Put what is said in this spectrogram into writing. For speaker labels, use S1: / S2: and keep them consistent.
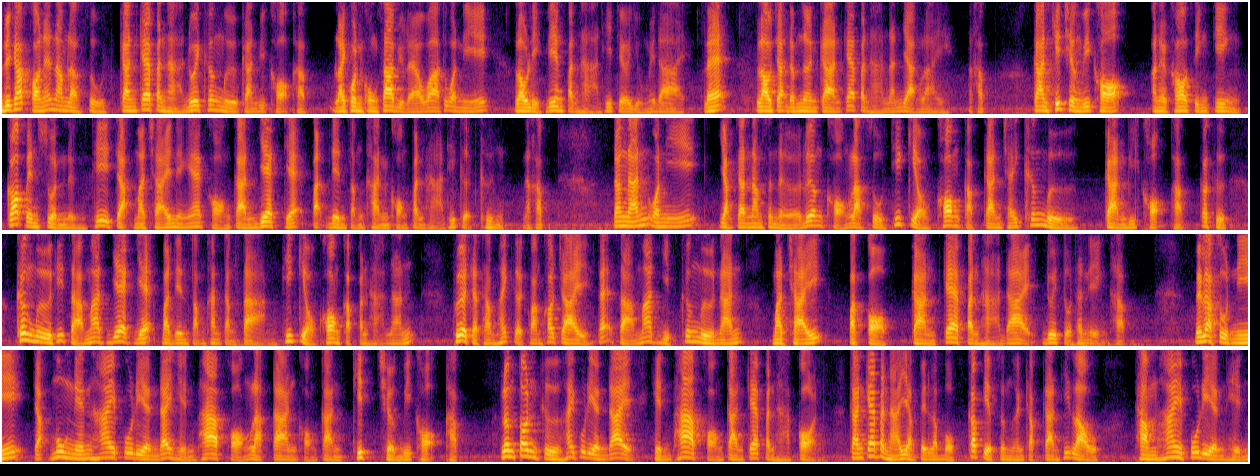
S1: วัสดีครับ ขอแนะนำหลักสูตรการแก้ปัญหาด้วยเครื่องมือการวิเคราะห์ครับ หลายคนคงทราบอยู่แล้วว่า ทุกวันนี้เราหลีกเลี่ยงปัญหาที่เจออยู่ไม่ได้ และเราจะดำเนินการแก้ปัญหานั้นอย่างไรนะครับ การคิดเชิงวิเคราะห์ analytical thinking ก็เป็นส่วนหนึ่งที่จะมาใช้ในแง่ของการแยกแยะประเด็นสำคัญของปัญหาที่เกิดขึ้นนะครับ ดังนั้นวันนี้อยากจะนำเสนอเรื่องของหลักสูตรที่เกี่ยวข้องกับการใช้เครื่องมือ การวิเคราะห์ครับ ก็คือเครื่องมือที่สามารถแยกแยะประเด็นสำคัญต่างๆ ที่เกี่ยวข้องกับปัญหานั้น เพื่อจะทำให้เกิดความเข้าใจ และสามารถหยิบเครื่องมือนั้น มาใช้ประกอบการแก้ปัญหาได้ด้วยตัวท่านเองครับ ในหลักสูตรนี้จะมุ่งเน้นให้ผู้เรียนได้เห็นภาพของหลักการของการคิดเชิงวิเคราะห์ครับ เริ่มต้นคือให้ผู้เรียนได้เห็นภาพของการแก้ปัญหาก่อน การแก้ปัญหาอย่างเป็นระบบก็เปรียบเสมือนกับการที่เราทำให้ผู้เรียนเห็น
